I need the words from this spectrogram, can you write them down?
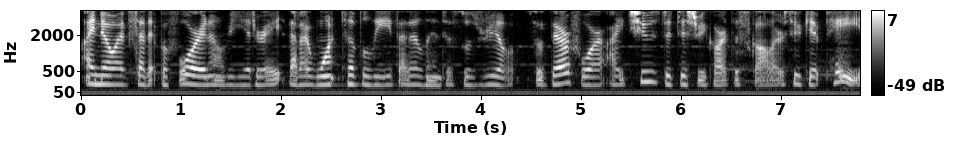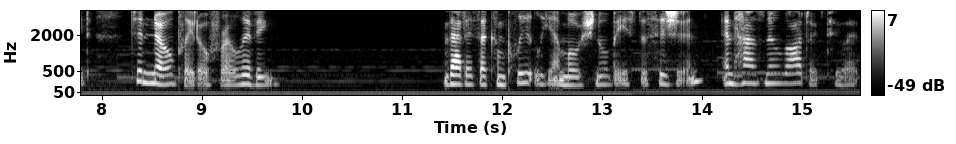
I know I've said it before and I'll reiterate that I want to believe that Atlantis was real, so therefore I choose to disregard the scholars who get paid to know Plato for a living. That is a completely emotional based decision and has no logic to it.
